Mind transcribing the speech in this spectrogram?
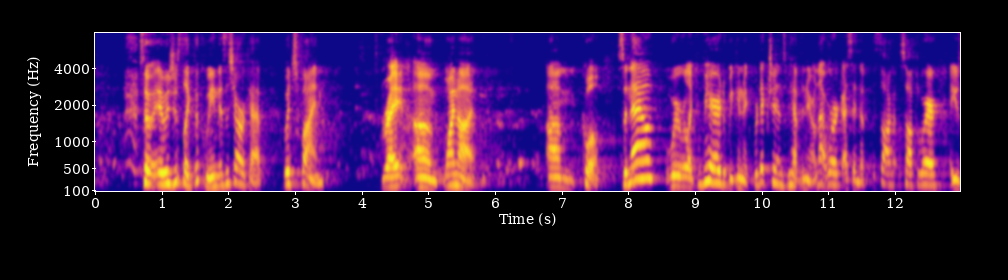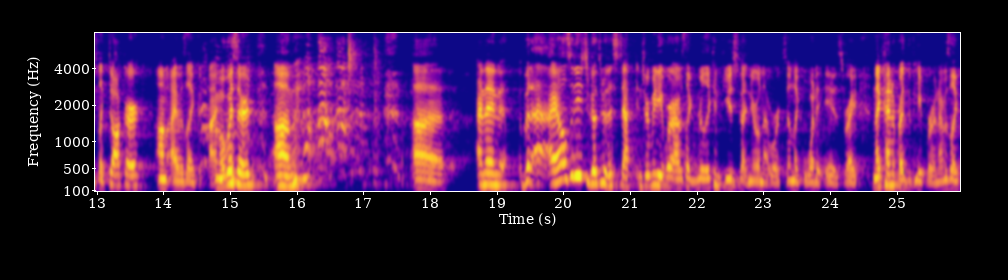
so it was just like the queen is a shower cap, which fine, right? Um, why not? Um, cool. So now we were like prepared. We can make predictions. We have the neural network. I sent up the so- software. I used like Docker. Um, I was like, I'm a wizard. Um, uh, and then, but I also needed to go through this step intermediate where I was like really confused about neural networks and like what it is, right? And I kind of read the paper and I was like,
